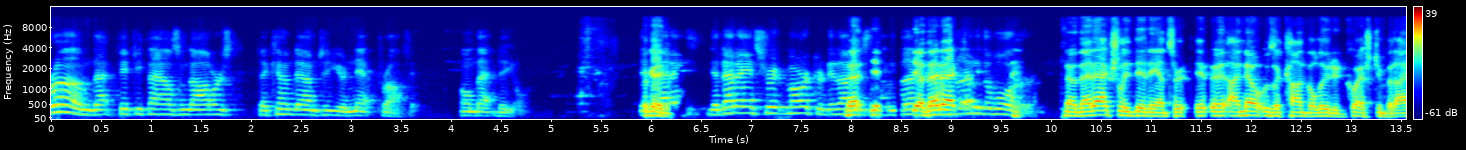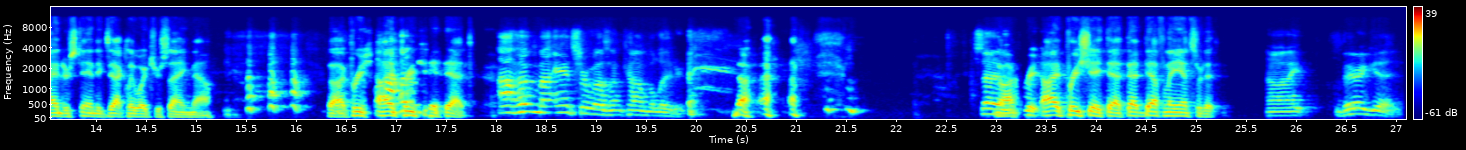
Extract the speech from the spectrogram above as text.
from that $50,000 to come down to your net profit on that deal. Did Okay. that, did that answer it, Mark, or did I That- just yeah, muddy yeah, that muddy the water? No, that actually did answer. it. It- I know it was a convoluted question, but I understand exactly what you're saying now. So I appreciate, I appreciate that. I hope my answer wasn't convoluted. No, no, I So, I appreciate that. That definitely answered it. all right, very good.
